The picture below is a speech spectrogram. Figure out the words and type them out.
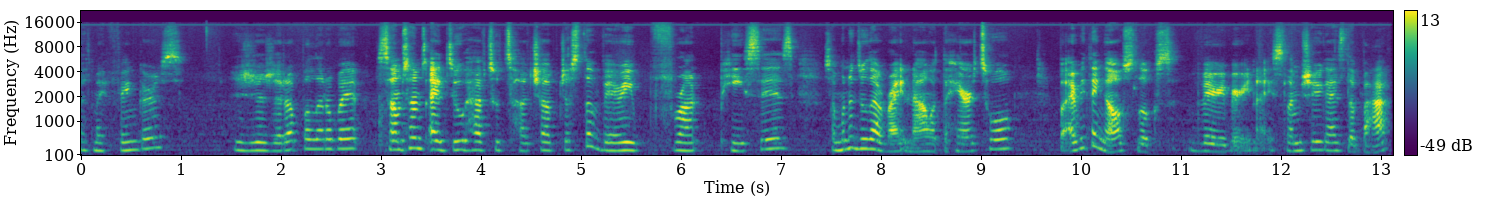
with my fingers. Zhuzh it up a little bit. Sometimes i do have to touch up just the very front pieces. So i'm gonna do that right now with the hair tool. But everything else looks very very nice. Let me show you guys the back.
